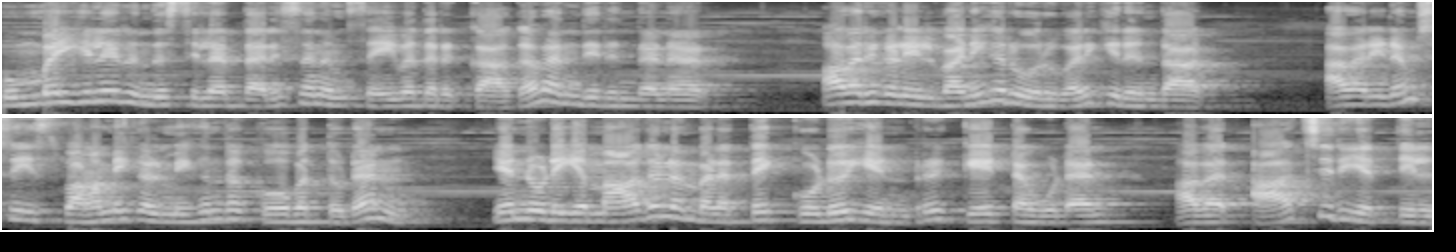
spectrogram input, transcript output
மும்பையிலிருந்து சிலர் தரிசனம் செய்வதற்காக வந்திருந்தனர். அவர்களில் வணிகர் ஒருவர் இருந்தார். அவரிடம் ஸ்ரீ சுவாமிகள் மிகுந்த கோபத்துடன் என்னுடைய மாதுளம்பழத்தை கொடு என்று கேட்டவுடன் அவர் ஆச்சரியத்தில்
